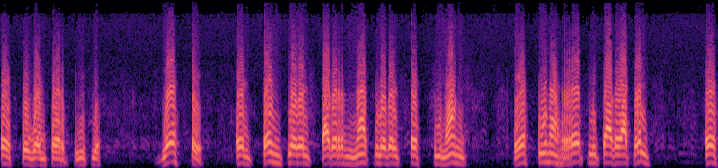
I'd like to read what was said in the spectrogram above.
estuvo en servicio. Y este, el templo del tabernáculo del testimonio, es una réplica de aquel, es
